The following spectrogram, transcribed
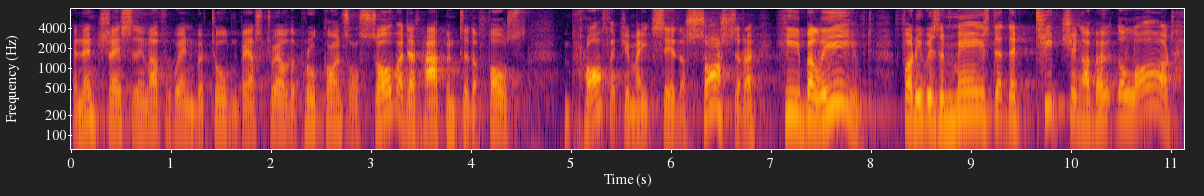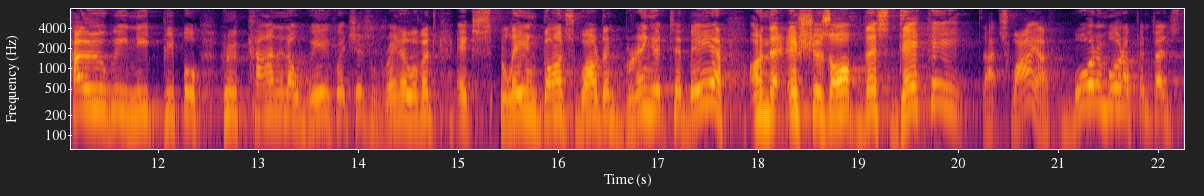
And interestingly enough, when we're told in verse 12, the proconsul saw what had happened to the false prophet, you might say, the sorcerer, he believed, for he was amazed at the teaching about the Lord. How we need people who can, in a way which is relevant, explain God's word and bring it to bear on the issues of this decade. That's why I'm more and more convinced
